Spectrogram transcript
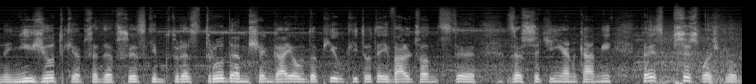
niziutkie przede wszystkim, które z trudem sięgają do piłki tutaj walcząc y, ze Szczeciniankami, to jest przyszłość klubu.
